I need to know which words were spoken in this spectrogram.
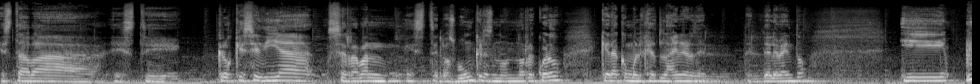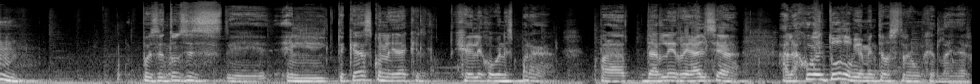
estaba este. Creo que ese día cerraban este, los bunkers, no, no recuerdo, que era como el headliner del, del- evento. Y pues entonces eh, el, te quedas con la idea que el GL Joven es para, para darle realce a, a la juventud. Obviamente vas a traer un headliner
